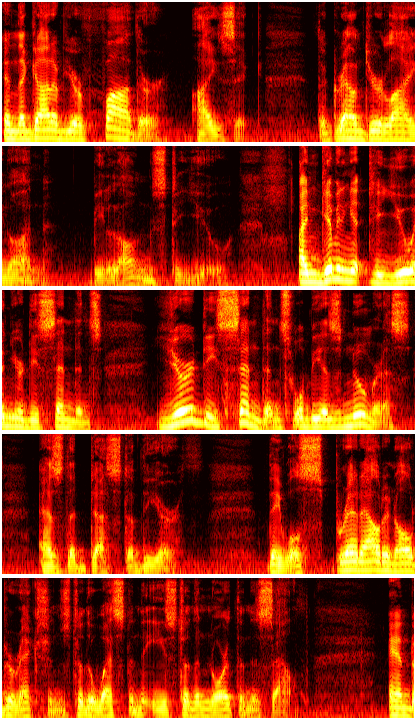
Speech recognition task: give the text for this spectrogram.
and the God of your father Isaac. The ground you're lying on belongs to you. I'm giving it to you and your descendants your descendants will be as numerous as the dust of the earth. They will spread out in all directions to the west and the east, to the north and the south. and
